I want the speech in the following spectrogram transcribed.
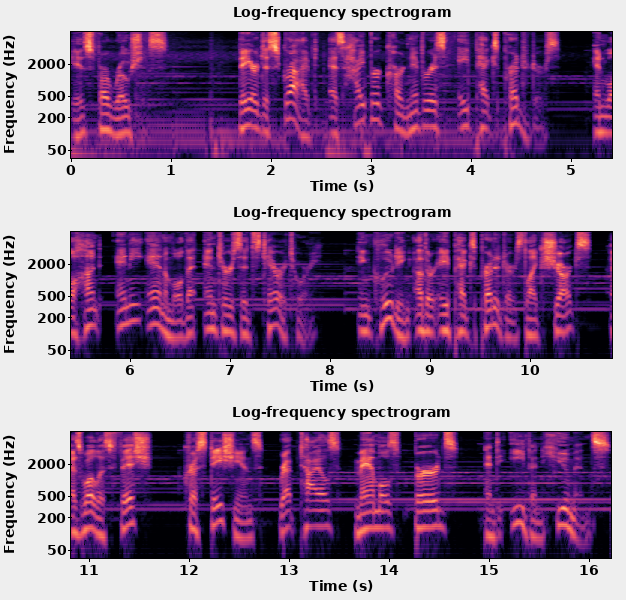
is ferocious. They are described as hypercarnivorous apex predators and will hunt any animal that enters its territory, including other apex predators like sharks, as well as fish, crustaceans, reptiles, mammals, birds, and even humans.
